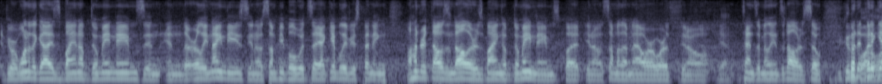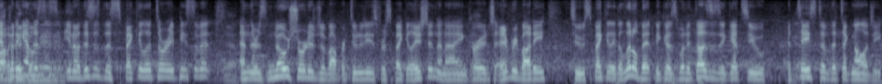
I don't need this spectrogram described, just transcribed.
if you were one of the guys buying up domain names in, in the early 90s, you know, some people would say, I can't believe you're spending $100,000 buying up domain names, but, you know, some of them now are worth, you know, Yeah. tens of millions of dollars. So, but, but again, but again, this is, names. you know, this is the speculatory piece of it, Yeah. and there's no shortage of opportunities for speculation, and I encourage everybody to speculate a little bit because what it does is it gets you a taste of the technology.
